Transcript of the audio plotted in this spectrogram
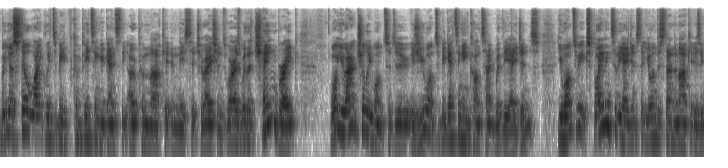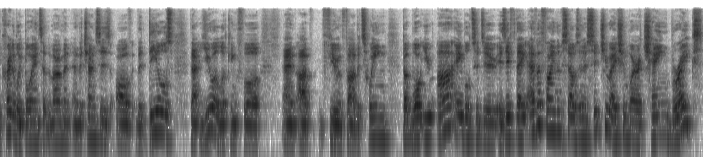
but you're still likely to be competing against the open market in these situations. Whereas with a chain break, what you actually want to do is you want to be getting in contact with the agents. You want to be explaining to the agents that you understand the market is incredibly buoyant at the moment and the chances of the deals that you are looking for are few and far between. But what you are able to do is if they ever find themselves in a situation where a chain breaks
